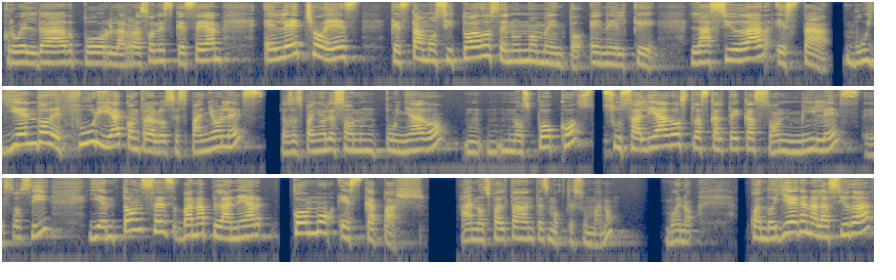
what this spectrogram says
crueldad, por las razones que sean. El hecho es que estamos situados en un momento en el que la ciudad está bulliendo de furia contra los españoles los españoles son un puñado, unos pocos. Sus aliados tlaxcaltecas son miles, eso sí. Y entonces van a planear cómo escapar. Ah, nos falta antes Moctezuma, ¿no? Bueno, cuando llegan a la ciudad,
